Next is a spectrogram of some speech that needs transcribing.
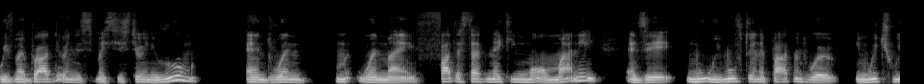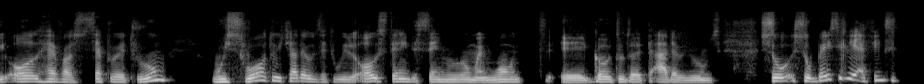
with my brother and my sister in a room. And when when my father started making more money and they, we moved to an apartment where in which we all have a separate room we swore to each other that we'll all stay in the same room and won't uh, go to the other rooms. So so basically i think that,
